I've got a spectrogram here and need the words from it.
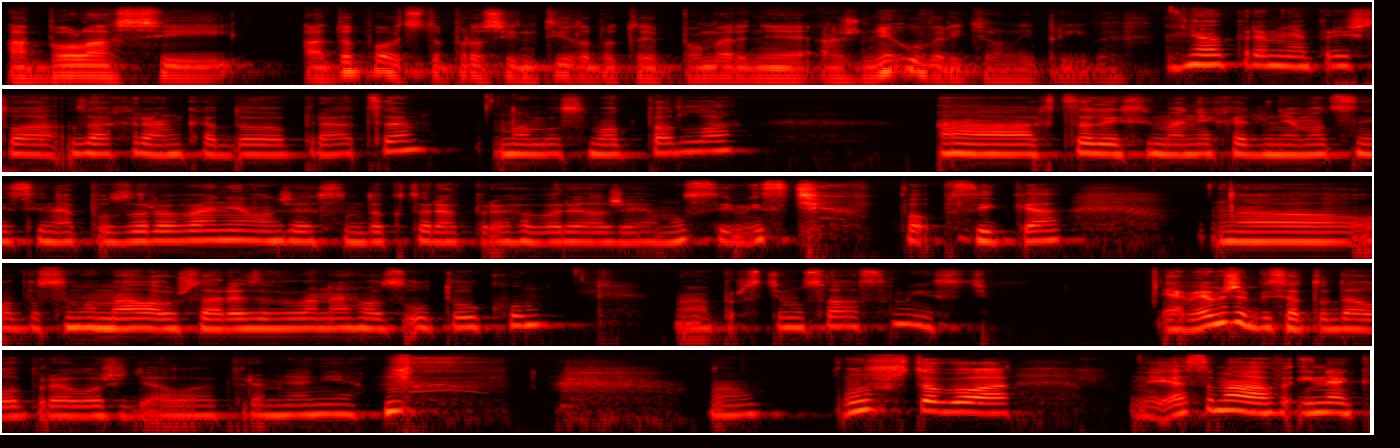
a bola si a dopovedz to prosím ty, lebo to je pomerne až neuveriteľný príbeh. No, pre mňa prišla záchranka do práce, lebo som odpadla. A chceli si ma nechať v nemocnici na pozorovanie, lenže ja som doktora prehovorila, že ja musím ísť po psíka, lebo som ho mala už zarezervovaného z útulku. No a proste musela som ísť. Ja viem, že by sa to dalo preložiť, ale pre mňa nie. no. Už to bola... Ja som mala inak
